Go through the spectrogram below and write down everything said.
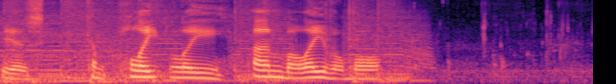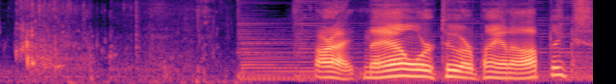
is completely unbelievable. All right, now we're to our Panoptix,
